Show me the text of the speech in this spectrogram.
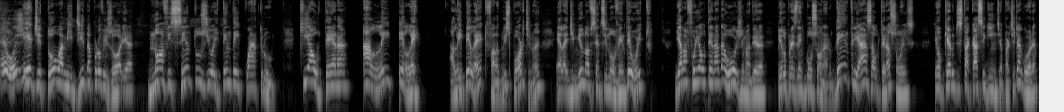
É hoje. Editou a medida provisória 984, que altera a Lei Pelé. A Lei Pelé, que fala do esporte, não é? Ela é de 1998 e ela foi alterada hoje, Madeira, pelo presidente Bolsonaro. Dentre as alterações, eu quero destacar a seguinte: a partir de agora,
